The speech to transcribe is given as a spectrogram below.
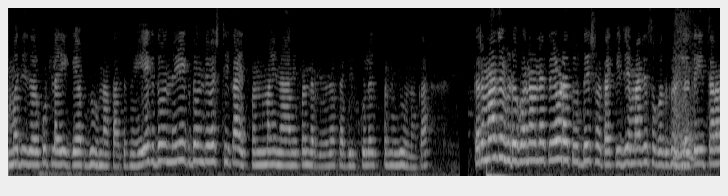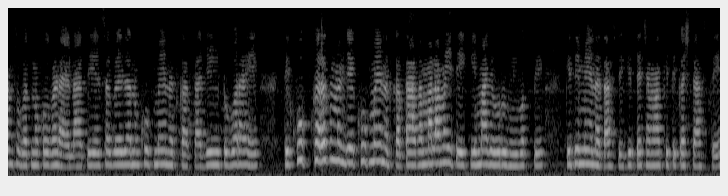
मध्ये जर कुठलाही गॅप घेऊ नका तुम्ही. एक दोन एक दोन दिवस ठीक आहेत पण महिना आणि पंधरा दिवस असा बिलकुलच पण घेऊ नका. तर माझा व्हिडिओ बनवण्याचा एवढाच उद्देश होता की जे माझ्यासोबत घडलं ते इतरांसोबत नको घडायला. ते सगळेजण खूप मेहनत करतात. जे युट्यूबर आहे ते खूप खरंच म्हणजे खूप मेहनत करतात. आता मला माहिती आहे की माझ्यावरून मी बघते किती मेहनत असते की त्याच्यामागे किती कष्ट असते.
